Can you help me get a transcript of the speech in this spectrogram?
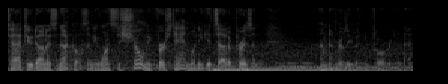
Tattooed on his knuckles, and he wants to show me firsthand when he gets out of prison. I'm not really looking forward to that.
